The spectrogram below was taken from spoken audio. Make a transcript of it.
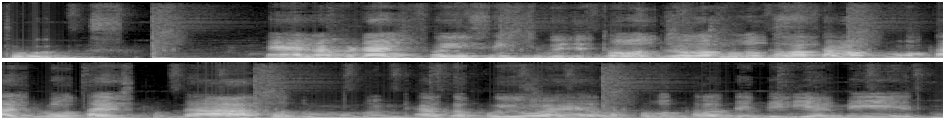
Todos. É, na verdade foi incentivo de todos. Ela falou que ela estava com vontade de voltar a estudar, todo mundo em casa apoiou ela, falou que ela deveria mesmo.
